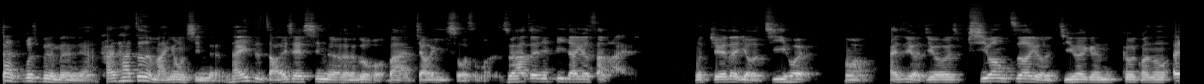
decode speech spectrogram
但不是不是不能这样，他他真的蛮用心的，他一直找一些新的合作伙伴、交易所什么的，所以他最近币价又上来了。我觉得有机会，哦，还是有机会。希望之后有机会跟各位观众，哎、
